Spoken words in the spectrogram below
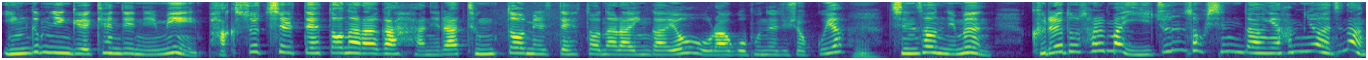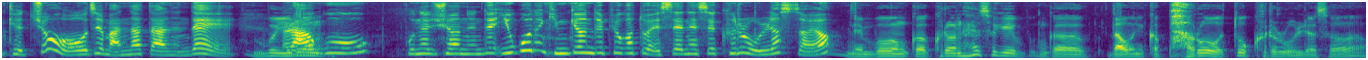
임금님교의 캔디님이 박수 칠 때 떠나라가 아니라 등 떠밀 때 떠나라인가요? 라고 보내주셨고요. 진선님은 그래도 설마 이준석 신당에 합류하진 않겠죠? 어제 만났다는데 뭐 이런- 라고 보내주셨는데 이거는 김기현 대표가 또 SNS에 글을 올렸어요. 네, 뭐 그러니까 그런 해석이 뭔가 나오니까 바로 또 글을 올려서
